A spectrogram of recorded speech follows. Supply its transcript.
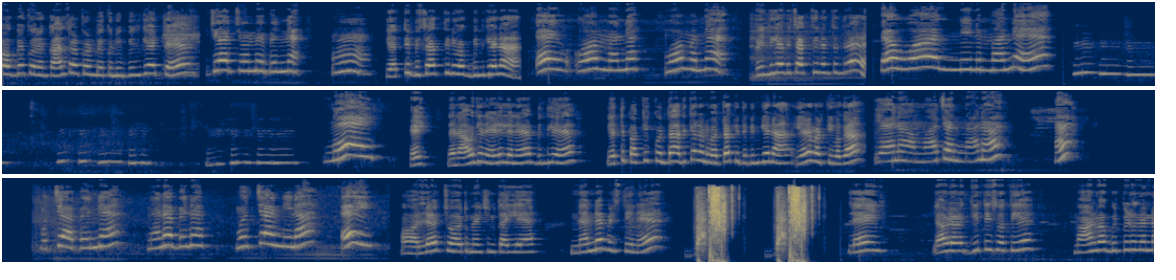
ಬಿಂದಿಗೆ ಅಂತಂದ್ರೆ ಏಯ್ ನಾನು ಆವಾಗಲೇ ಹೇಳಿಲ್ಲೇನೆ ಬಿಂದಿಗೆ ಎತ್ತು ಪಕ್ಕಿಕ್ಕು ಅಂತ ಅದಕ್ಕೆ ನಾನು ಒತ್ತಾಕಿದ್ದೆ ಬಿಂದಿಗೆನ ಏನೇ ಮಾಡ್ತಿ ಇವಾಗ ಅಲ್ಲೇ ಚೋಟು ಮೆಣಸಿನ್ಕಾಯಿ ನೆನ್ನೆ ಬಿಡ್ತೀನಿ ಲೇ ಯಾವ ಗೀತಿ ಸತಿ? ಮಾಡುವಾಗ ಬಿಟ್ಬಿಡು ನನ್ನ.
